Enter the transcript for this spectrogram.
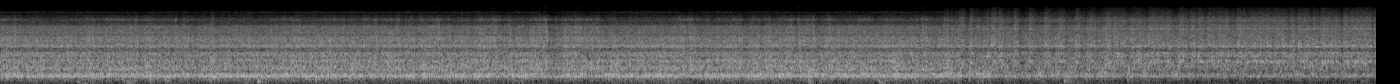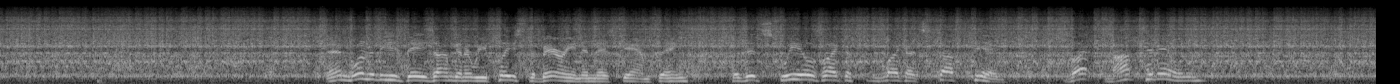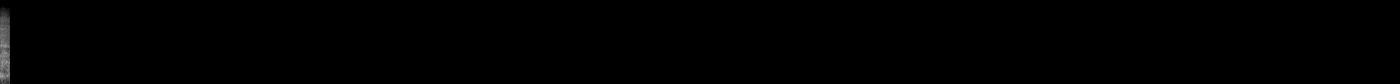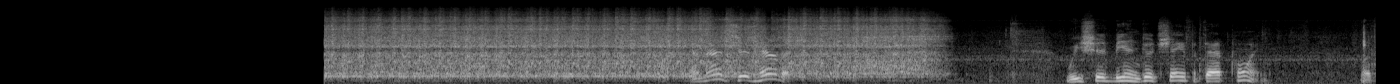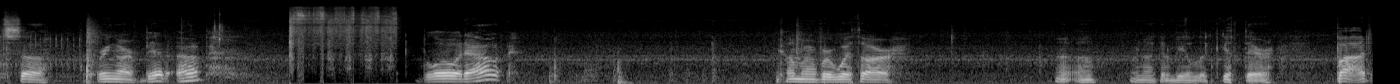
And one of these days I'm going to replace the bearing in this damn thing because it squeals like a like a stuffed pig. But not today. And that should have it. We should be in good shape at that point. Let's uh, bring our bit up, blow it out, come over with our, uh-oh, we're not going to be able to get there, but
